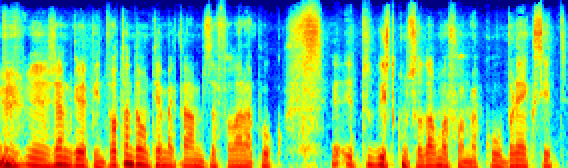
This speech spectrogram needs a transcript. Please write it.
Eh, Já me Pinto, voltando a um tema que estávamos a falar há pouco, tudo isto começou de alguma forma com o Brexit.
